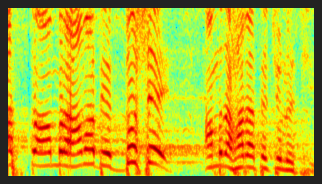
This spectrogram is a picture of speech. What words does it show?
আজ তো আমরা আমাদের দোষে আমরা হারাতে চলেছি।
